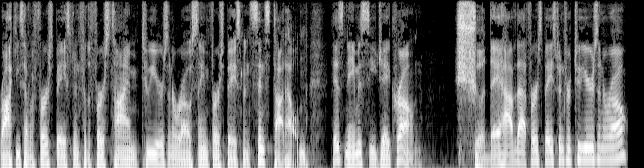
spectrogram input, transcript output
Rockies have a first baseman for the first time two years in a row, same first baseman since Todd Helton. His name is CJ Cron. Should they have that first baseman for two years in a row?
